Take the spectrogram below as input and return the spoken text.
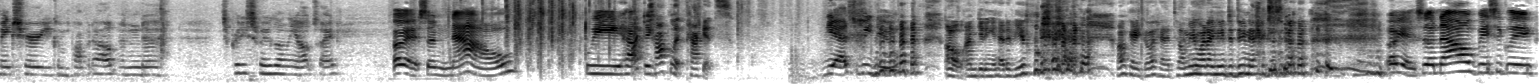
make sure you can pop it out, and uh, it's pretty smooth on the outside. Okay, so now we have to. Chocolate packets. Yes, we do. oh, I'm getting ahead of you. okay, go ahead. Tell me what I need to do next. Okay, so now basically,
